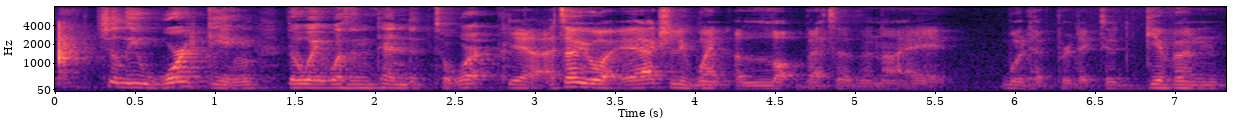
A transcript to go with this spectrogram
actually working the way it was intended to work. Yeah, I tell you what, it actually went a lot better than I would have predicted, given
